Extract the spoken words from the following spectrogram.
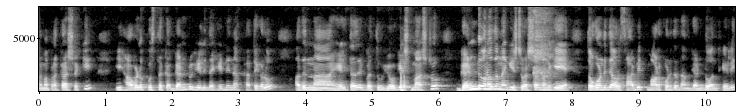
ನಮ್ಮ ಪ್ರಕಾಶಕ್ಕೆ ಈ ಅವಳು ಪುಸ್ತಕ, ಗಂಡು ಹೇಳಿದ ಹೆಣ್ಣಿನ ಕಥೆಗಳು, ಅದನ್ನು ಹೇಳ್ತಾ ಇದ್ದಾರೆ. ಇವತ್ತು ಯೋಗೇಶ್ ಮಾಸ್ಟ್ರು, ಗಂಡು ಅನ್ನೋದು ನನಗೆ ಇಷ್ಟು ವರ್ಷ ನನಗೆ ತಗೊಂಡಿದ್ದೆ, ಅವ್ರು ಸಾಬೀತು ಮಾಡ್ಕೊಂಡಿದ್ರೆ ನಾನು ಗಂಡು ಅಂತ ಹೇಳಿ.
